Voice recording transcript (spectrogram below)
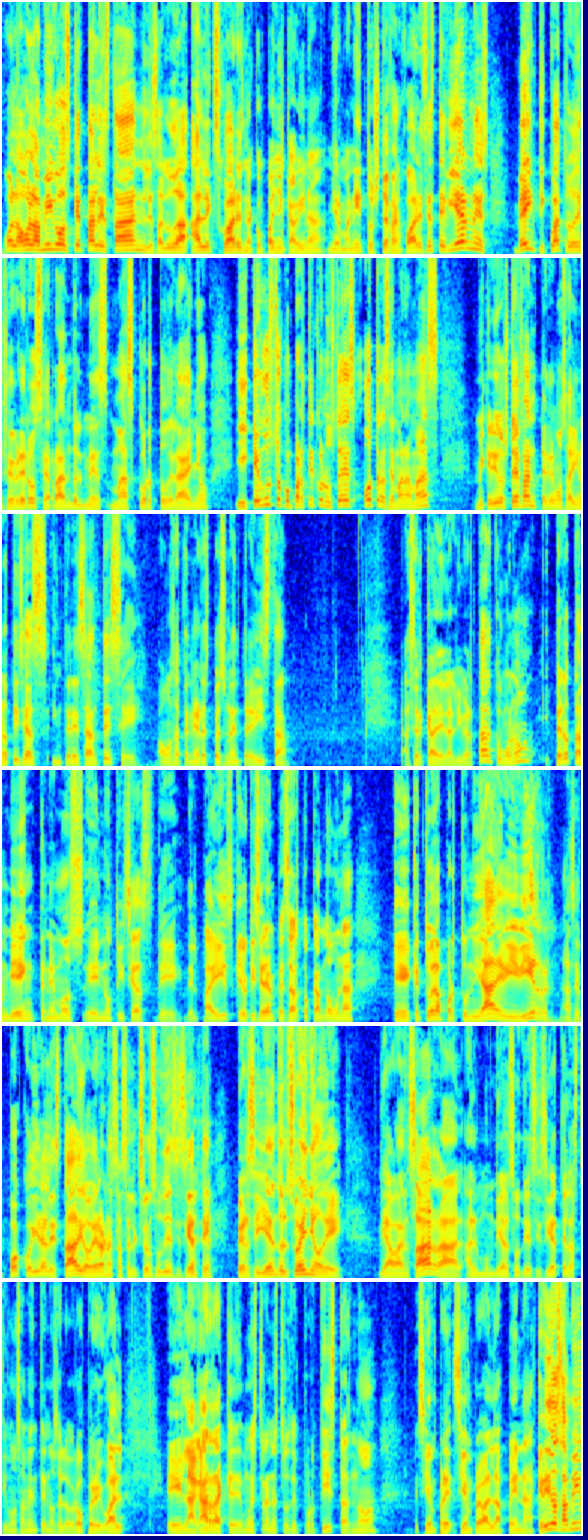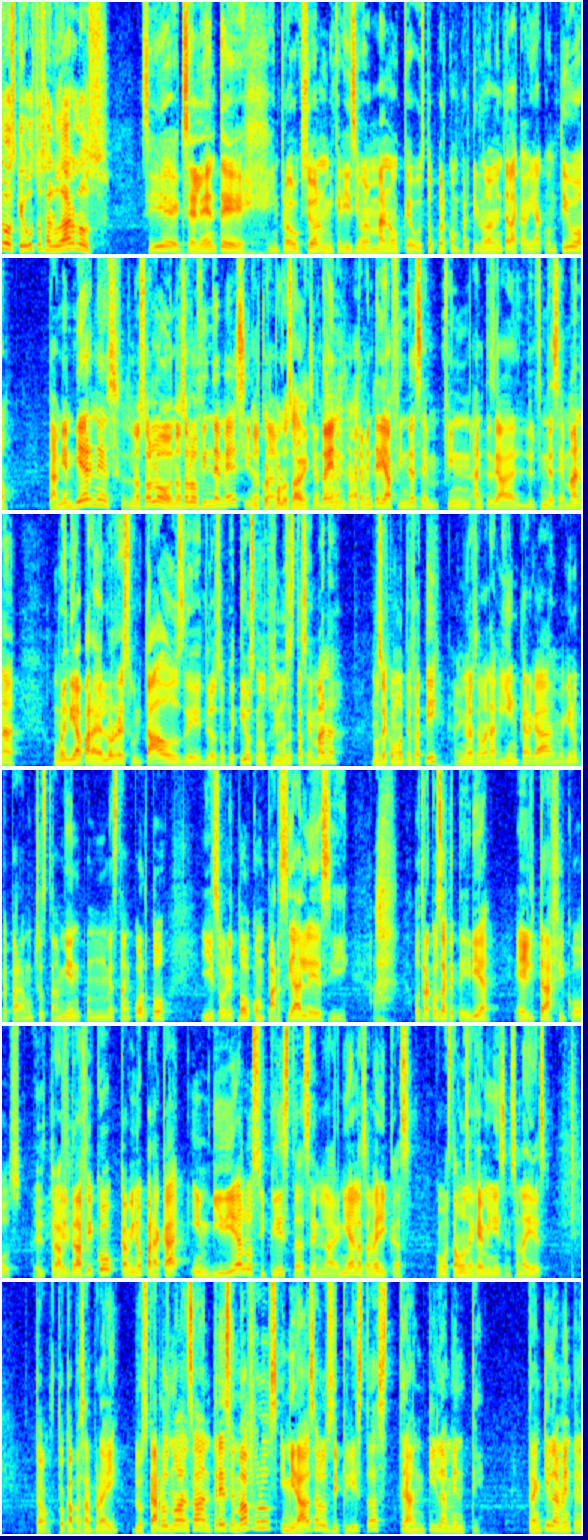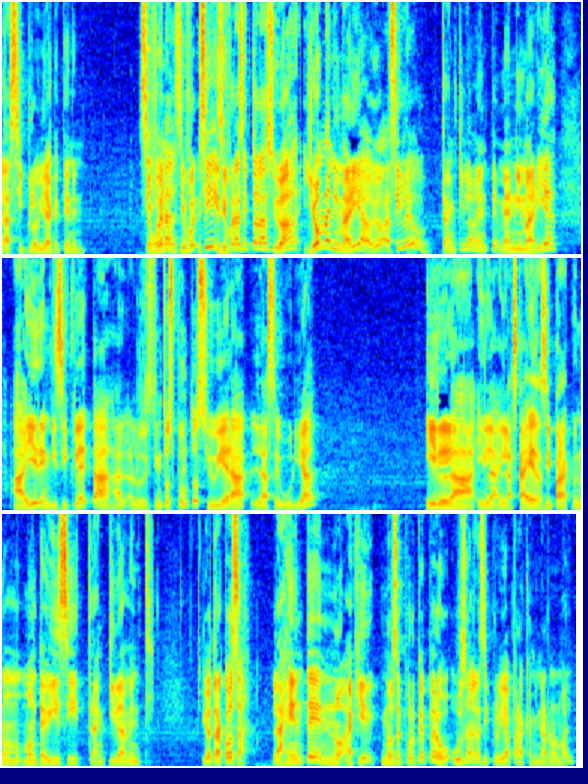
Hola, hola amigos, ¿qué tal están? Les saluda Alex Juárez, me acompaña en cabina mi hermanito Stefan Juárez. Este viernes 24 de febrero, cerrando el mes más corto del año. Y qué gusto compartir con ustedes otra semana más. Mi querido Stefan, tenemos ahí noticias interesantes. Eh, vamos a tener después una entrevista acerca de la libertad, como no, pero también tenemos eh, noticias de, del país, que yo quisiera empezar tocando una que, tuve la oportunidad de vivir hace poco, ir al estadio, a ver a nuestra selección sub-17, persiguiendo el sueño de, avanzar al, Mundial sub-17. Lastimosamente no se logró, pero igual eh, la garra que demuestran nuestros deportistas, ¿no? Siempre, siempre vale la pena. Queridos amigos, qué gusto saludarlos. Sí, excelente introducción, mi queridísimo hermano. Qué gusto poder compartir nuevamente la cabina contigo. También viernes, no solo, no solo fin de mes, sino el cuerpo lo sabe. Sino también, también tenía fin de fin, antes ya del fin de semana, un buen día para ver los resultados de, de, los objetivos que nos pusimos esta semana. No sé cómo te fue a ti, a mí una semana bien cargada, me imagino que para muchos también con un mes tan corto y sobre todo con parciales y ah, otra cosa que te diría, el tráfico. El tráfico. El tráfico, camino para acá, envidié a los ciclistas en la Avenida de las Américas, como estamos en Géminis, en zona 10, toca pasar por ahí. Los carros no avanzaban tres semáforos y mirabas a los ciclistas tranquilamente. Tranquilamente en la ciclovía que tienen. Si fuera, si fuera, sí, si fuera así toda la ciudad, yo me animaría, yo así lo digo, tranquilamente, me animaría a ir en bicicleta a, los distintos puntos si hubiera la seguridad y, la, y, la, y las calles así para que uno monte bici tranquilamente. Y otra cosa, la gente no, aquí no sé por qué, pero usan la ciclovía para caminar normal.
